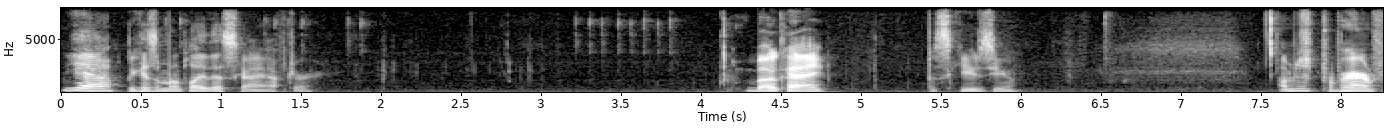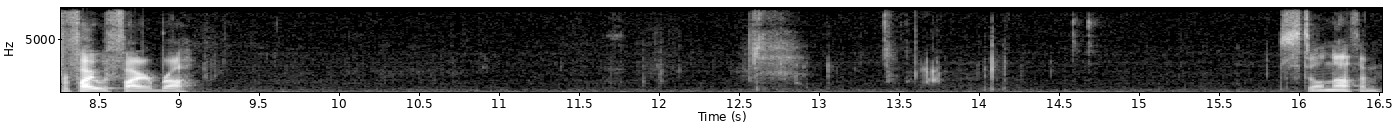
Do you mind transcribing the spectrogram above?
Yeah, because I'm gonna play this guy after. Okay. Excuse you. I'm just preparing for fight with fire, bro. Still nothing.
